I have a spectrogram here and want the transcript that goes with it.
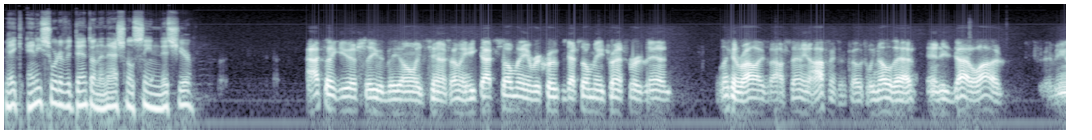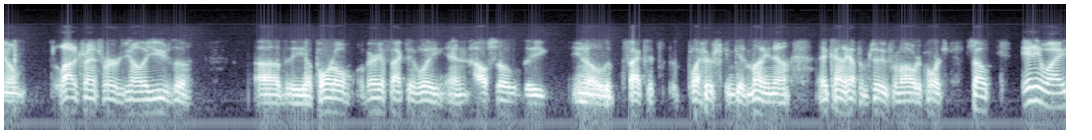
make any sort of a dent on the national scene this year? I think USC would be the only chance. I mean, he got so many recruits, he got so many transfers in. Lincoln Riley's an outstanding offensive coach. We know that, and he's got a lot of, you know, a lot of transfers. You know, they use the uh, the uh, portal very effectively, and also the you know the fact that players can get money now. It kind of helped them too, from all reports. So anyway,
